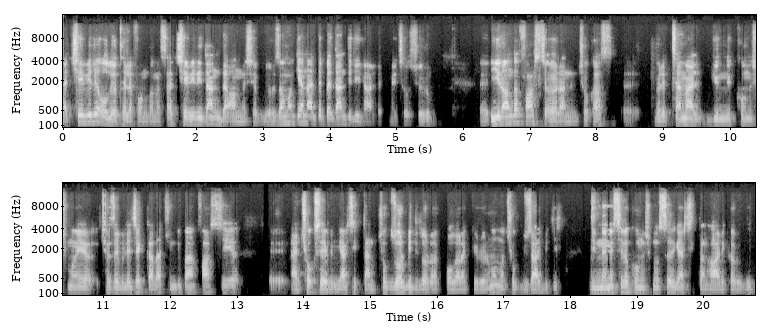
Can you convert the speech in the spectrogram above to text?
Yani çeviri oluyor telefonda mesela. Çeviriden de anlaşabiliyoruz ama genelde beden diliyle halletmeye çalışıyorum. E, İran'da Farsça öğrendim çok az. E, böyle temel günlük konuşmayı çözebilecek kadar. Çünkü ben Farsçayı yani çok sevdim. Gerçekten çok zor bir dil olarak, olarak görüyorum ama çok güzel bir dil. Dinlemesi ve konuşması gerçekten harika bir dil.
